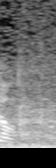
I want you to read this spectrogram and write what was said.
हो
